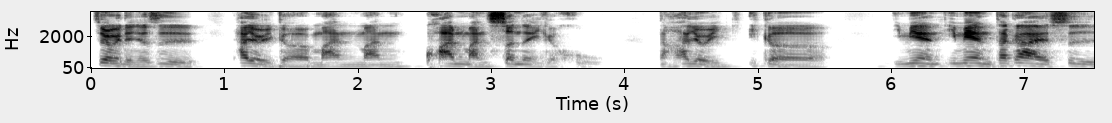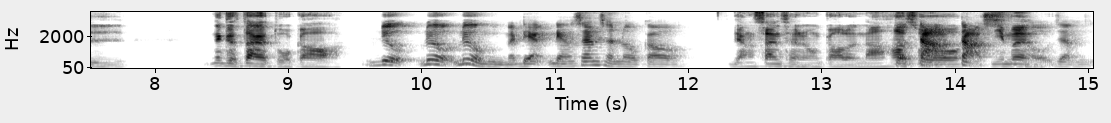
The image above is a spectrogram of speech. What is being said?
最后一个点就是它有一个蛮蛮宽蛮深的一个湖，然后它有一一个一面一面大概是。那个大概多高啊？六六六米嘛，两两三层楼高。两三层楼高了，然后他说：“你们这样子。”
